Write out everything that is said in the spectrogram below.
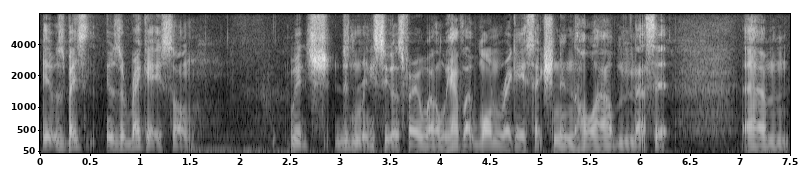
it was basically it was a reggae song, which didn't really suit us very well. We have like one reggae section in the whole album, and that's it. Um,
